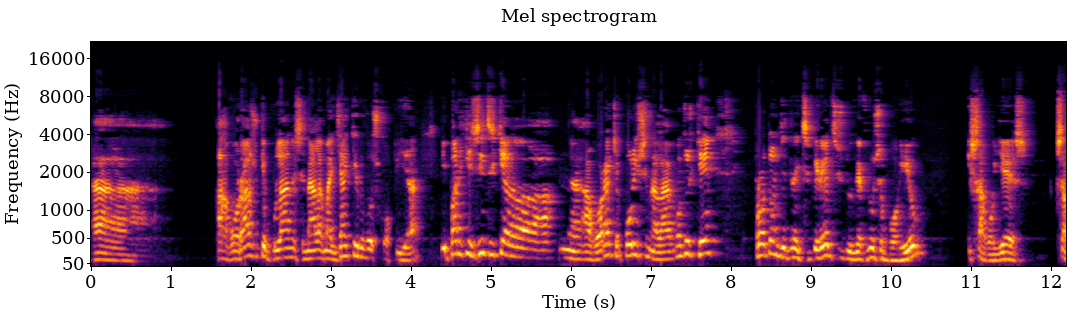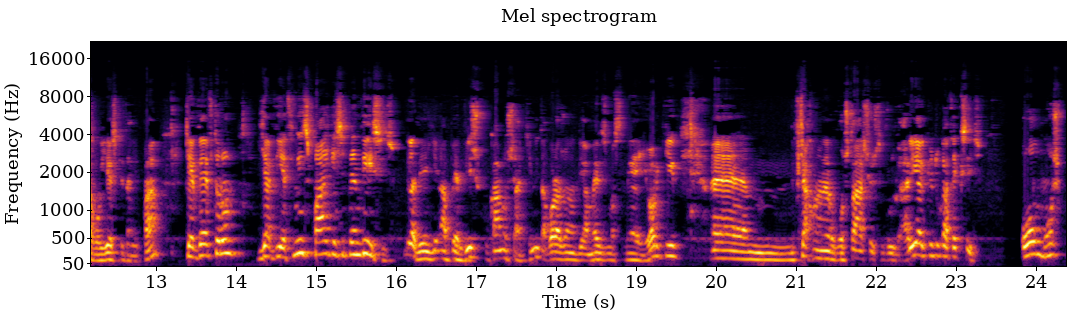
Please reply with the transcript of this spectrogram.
α, αγοράζουν και πουλάνε συνάλλαγμα για κερδοσκοπία, υπάρχει ζήτηση και αγορά και πόλη συναλλάγματος και πρώτον για την εξυπηρέτηση του διεθνούς εμπορίου, εισαγωγές, εξαγωγές κτλ. Και δεύτερον, για διεθνείς πάγιες επενδύσεις. Δηλαδή, επενδύσεις που κάνουν σε ακίνητα, αγοράζουν ένα διαμέρισμα στη Νέα Υόρκη, ε, φτιάχνουν ένα εργοστάσιο στη Βουλγαρία και ούτω καθεξής. Όμως,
